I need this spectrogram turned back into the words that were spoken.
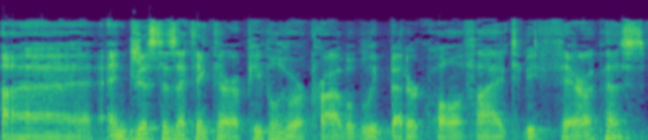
Uh, and just as I think there are people who are probably better qualified to be therapists,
